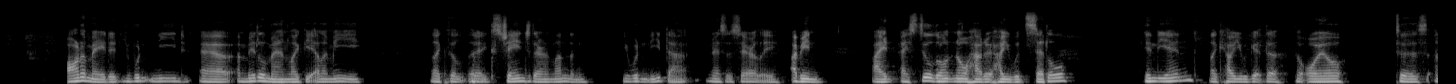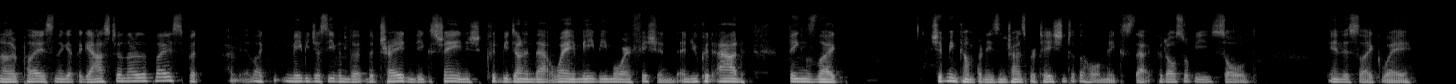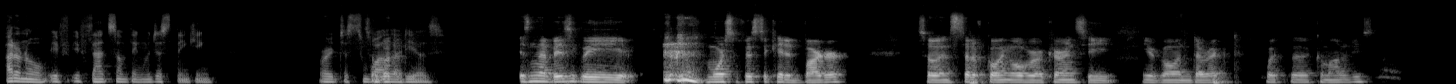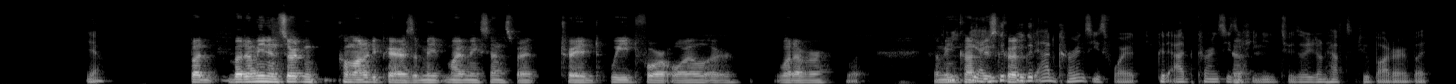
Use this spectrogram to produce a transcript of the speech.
automated. You wouldn't need uh, a middleman like the LME like the, the exchange there in London. You wouldn't need that necessarily. I mean, I I still don't know how to how you would settle in the end, like how you would get the the oil to another place and then get the gas to another place. But I mean, like maybe just even the the trade and the exchange could be done in that way, maybe more efficient. And you could add things like shipping companies and transportation to the whole mix that could also be sold in this like way. I don't know if if that's something I'm just thinking, or just so wild ideas isn't that basically more sophisticated barter? So instead of going over a currency, you're going direct with the commodities. Yeah. But but I mean, in certain commodity pairs, it may, might make sense, right? Trade wheat for oil or whatever. I mean, countries yeah, you could, could, you could add currencies for it. You could add currencies yeah. if you needed to, so you don't have to do barter. But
